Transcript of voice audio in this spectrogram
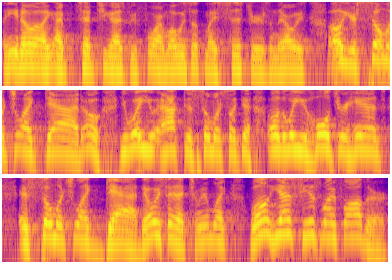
You know, like I've said to you guys before, I'm always with my sisters, and they're always, oh, you're so much like dad. Oh, the way you act is so much like dad. Oh, the way you hold your hands is so much like dad. They always say that to me. I'm like, well, yes, he is my father.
